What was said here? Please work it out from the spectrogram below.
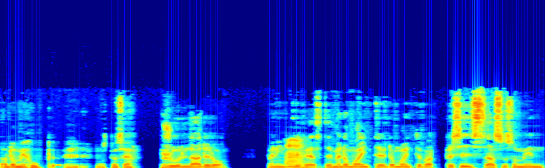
ja, de ihop, eh, vad ska jag säga, rullade då. Men inte Mm. fäste. Men de har inte, de har inte varit precis alltså som en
